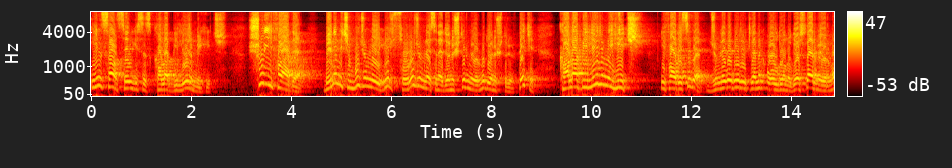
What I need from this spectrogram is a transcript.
insan sevgisiz kalabilir mi hiç? Şu ifade benim için bu cümleyi bir soru cümlesine dönüştürmüyor mu? Dönüştürüyor. Peki kalabilir mi hiç ifadesi de cümlede bir yüklemin olduğunu göstermiyor mu?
